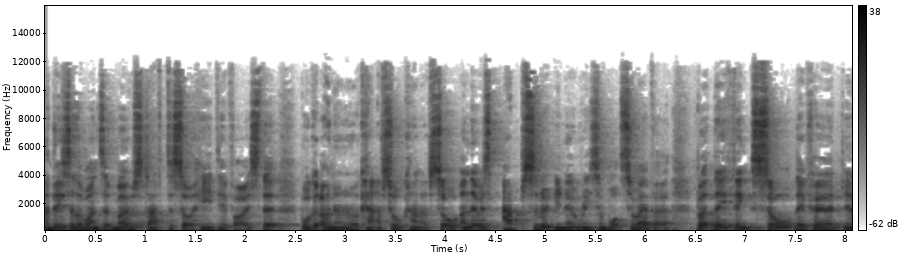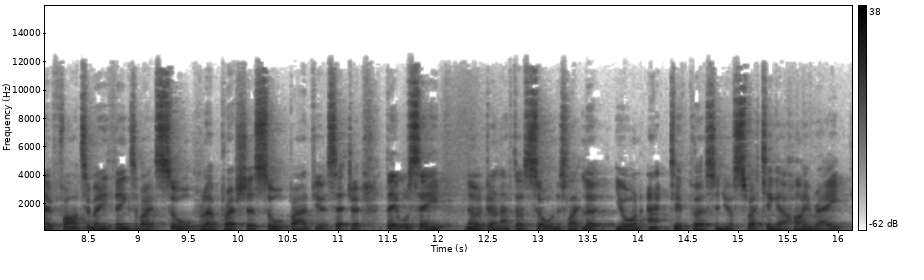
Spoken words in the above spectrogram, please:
and these are the ones that most have to sort of heed the advice that will go, oh, no, no, I can't have salt, can't have salt. And there is absolutely no reason whatsoever. But they think salt, they've heard, you know, far too many things about salt, blood pressure, salt, bad for you, etc. They will say, no, don't have to have salt. And it's like, look, you're an active person, you're sweating at a high rate.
